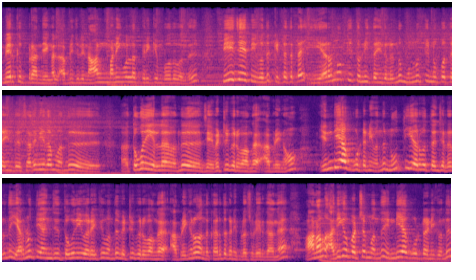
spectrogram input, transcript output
மேற்கு பிராந்தியங்கள் அப்படின்னு சொல்லி நான்கு மாநிலங்களில் பிரிக்கும் போது வந்து பிஜேபி வந்து கிட்டத்தட்ட இரநூத்தி தொண்ணூத்தைந்துலேருந்து முந்நூற்றி முப்பத்தைந்து சதவீதம் வந்து தொகுதிகளில் வந்து ஜெ- வெற்றி பெறுவாங்க அப்படின்னும் இந்தியா கூட்டணி வந்து நூற்றி அறுபத்தஞ்சிலிருந்து இரநூத்தி அஞ்சு தொகுதி வரைக்கும் வந்து வெற்றி பெறுவாங்க அப்படிங்கிற அந்த கருத்து கணிப்பில் சொல்லியிருக்காங்க. ஆனாலும் அதிகபட்சம் வந்து இந்தியா கூட்டணிக்கு வந்து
